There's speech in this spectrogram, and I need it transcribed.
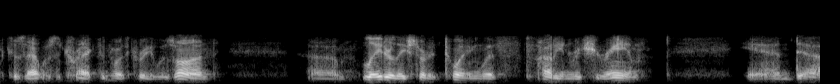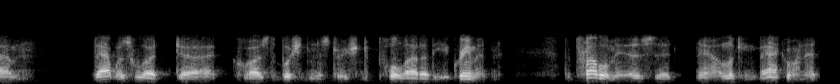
because that was the track that North Korea was on. Um, later, they started toying with highly enriched uranium, and um, that was what uh, caused the Bush administration to pull out of the agreement. The problem is that now, looking back on it,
